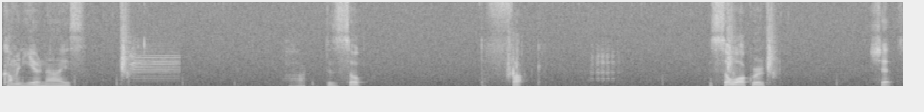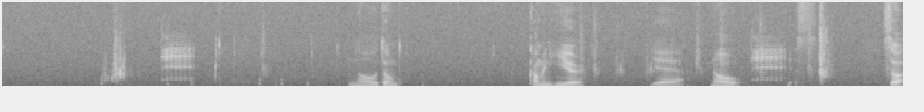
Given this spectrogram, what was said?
come in here nice. Oh, this is so the fuck it's so awkward. Shit. No, don't come in here. Yeah. No. Yes. So,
